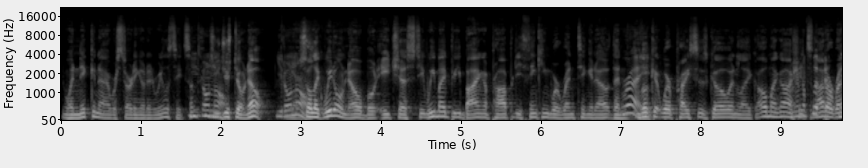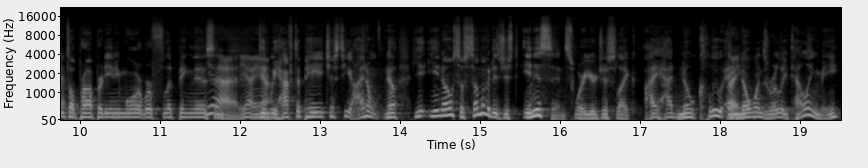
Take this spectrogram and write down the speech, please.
when Nick and I were starting out in real estate, sometimes you, know. just don't know. You don't know. So like we don't know about HST. We might be buying a property thinking we're renting it out, then Right. look at where prices go and like, oh my gosh, it's not it, a yeah. rental property anymore. We're flipping this. Yeah, and yeah, yeah. Did we have to pay HST? I don't know. You, you know, so some of it is just innocence, where you're just like, I had no clue, and Right. no one's really telling me.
